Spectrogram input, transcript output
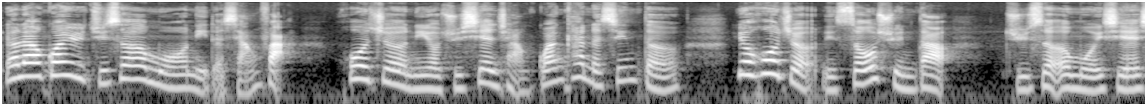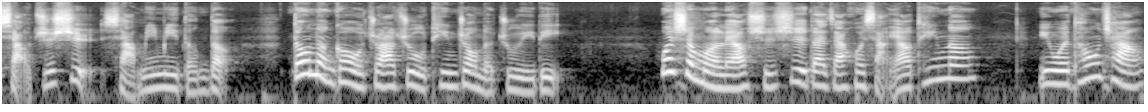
聊聊关于《橘色恶魔》你的想法。或者你有去现场观看的心得，又或者你搜寻到橘色恶魔一些小知识、小秘密等等，都能够抓住听众的注意力。为什么聊时事大家会想要听呢？因为通常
